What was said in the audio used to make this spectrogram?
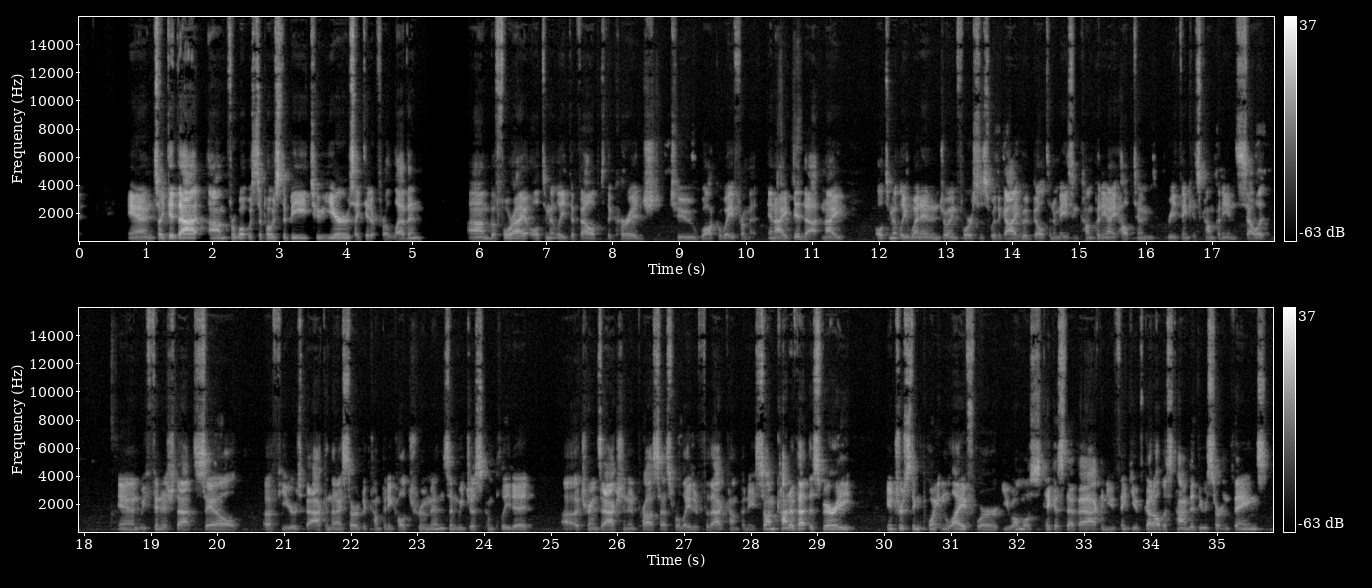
And so I did that um, for what was supposed to be two years. I did it for 11 um, before I ultimately developed the courage to walk away from it. And I did that. And I ultimately went in and joined forces with a guy who had built an amazing company. I helped him rethink his company and sell it. And we finished that sale a few years back. And then I started a company called Truman's, and we just completed a transaction and process related for that company. So I'm kind of at this very interesting point in life where you almost take a step back and you think you've got all this time to do certain things.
